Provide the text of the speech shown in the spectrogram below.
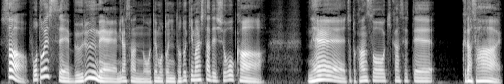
さあ、フォトエッセイブルーメ皆さんのお手元に届きましたでしょうか？ねえ、ちょっと感想を聞かせてください。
